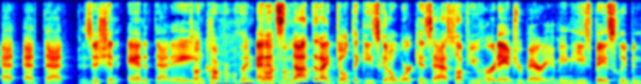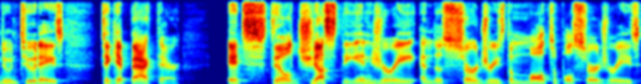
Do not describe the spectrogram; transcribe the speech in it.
at, at that position and at that age. It's an uncomfortable thing to and it's about. not that I don't think he's going to work his ass off. You heard Andrew Berry. I mean, he's basically been doing two days to get back there. It's still just the injury and the surgeries, the multiple surgeries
